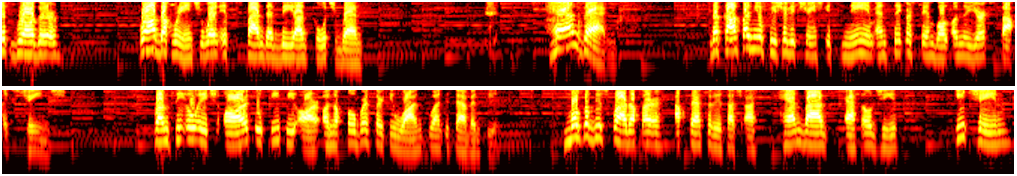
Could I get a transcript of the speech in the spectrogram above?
its broader product range when it expanded beyond Coach brands. Handbags. The company officially changed its name and ticker symbol on New York Stock Exchange from COHR to TPR on October 31, 2017. Most of these products are accessories such as handbags, SLGs, keychain,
